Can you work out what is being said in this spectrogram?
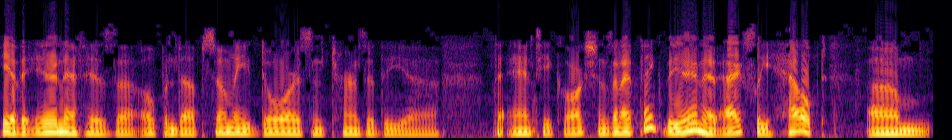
yeah, the internet has uh, opened up so many doors in terms of the uh, the antique auctions, and I think the internet actually helped, um,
